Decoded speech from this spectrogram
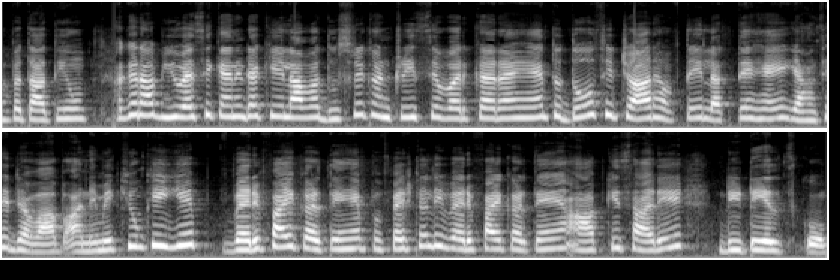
बताती हूँ। अगर आप यूएसए कैनेडा के अलावा दूसरे कंट्रीज़ से वर्क कर रहे हैं तो दो से चार हफ़्ते लगते हैं यहाँ से जवाब आने में, क्योंकि ये वेरीफाई करते हैं प्रोफेशनली वेरीफाई करते हैं आपकी सारे डिटेल्स को।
